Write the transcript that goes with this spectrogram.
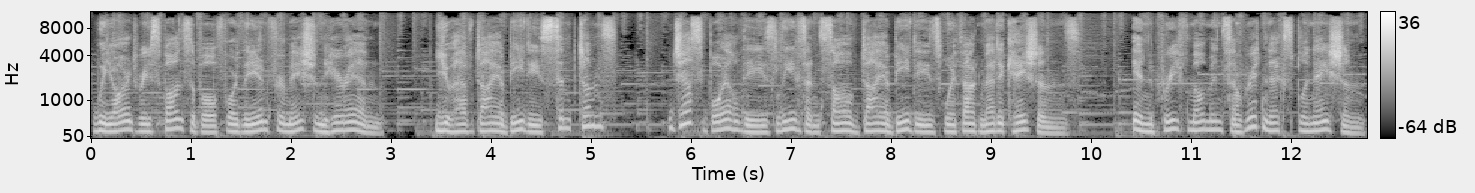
We aren't responsible for the information herein. You have diabetes symptoms? Just boil these leaves and solve diabetes without medications. In brief moments a written explanation.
